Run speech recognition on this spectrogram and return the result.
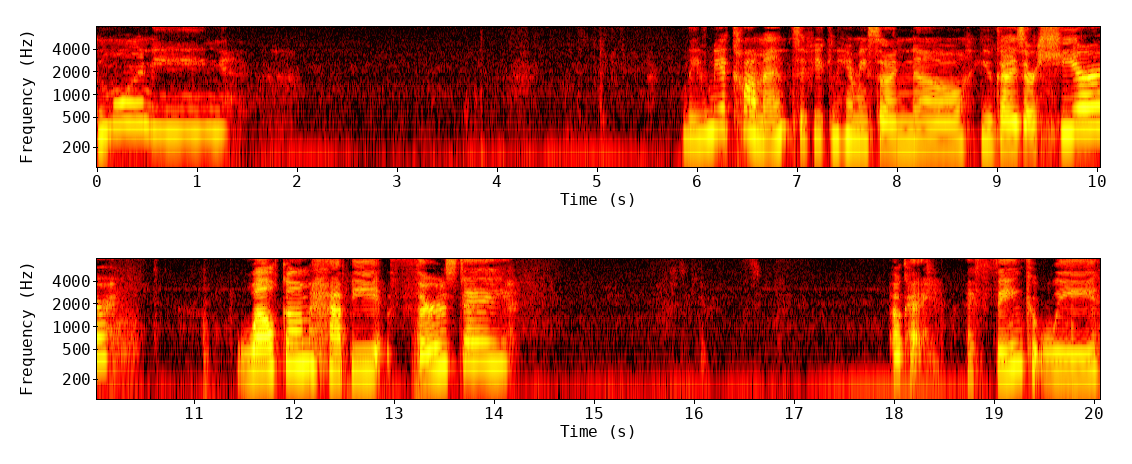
morning. Leave me a comment if you can hear me so I know you guys are here. Welcome. Happy Thursday. Okay, I think we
